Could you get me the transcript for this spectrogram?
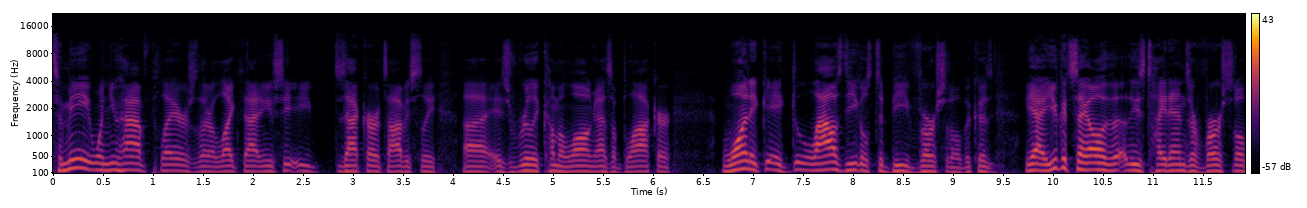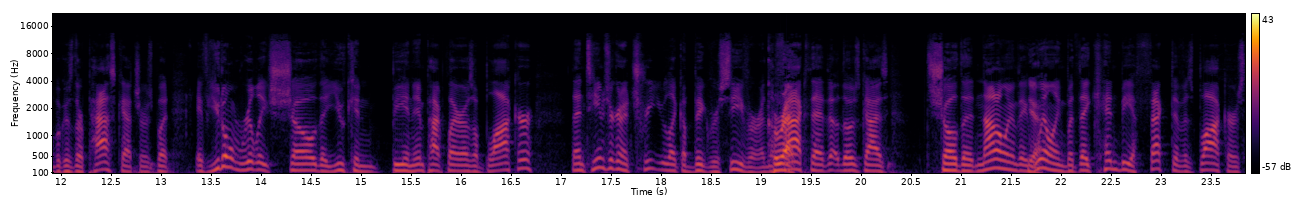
to me when you have players that are like that, and you see Zach Ertz obviously uh, is really come along as a blocker. One, it, it allows the Eagles to be versatile because yeah, you could say oh these tight ends are versatile because they're pass catchers, but if you don't really show that you can be an impact player as a blocker, then teams are going to treat you like a big receiver. And the Correct. fact that th- those guys show that not only are they Yeah. willing, but they can be effective as blockers,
